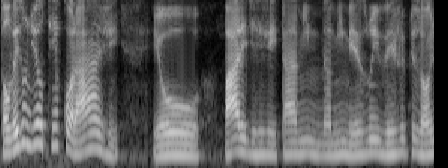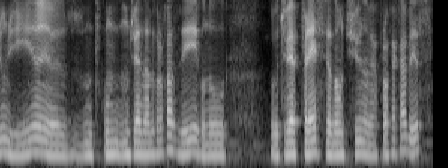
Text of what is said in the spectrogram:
Talvez um dia eu tenha coragem. Eu pare de rejeitar a mim, a mim mesmo e veja o episódio um dia. eu Não, tiver nada pra fazer. Quando eu tiver prestes a dar um tiro na minha própria cabeça.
